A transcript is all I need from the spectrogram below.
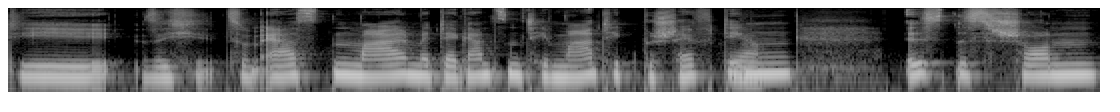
die sich zum ersten Mal mit der ganzen Thematik beschäftigen, ist es schon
